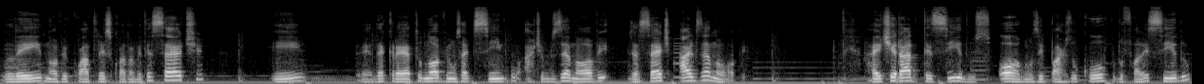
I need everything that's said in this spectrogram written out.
Lei 943497 e é, Decreto 9175, artigo 19, 17 a 19. A retirada de tecidos, órgãos e partes do corpo do falecido,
